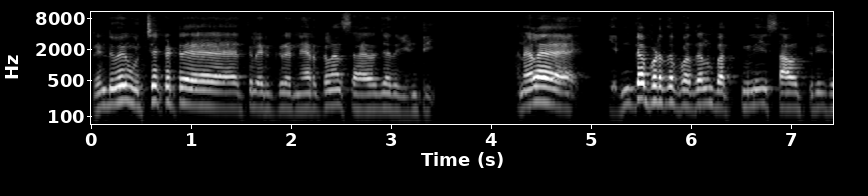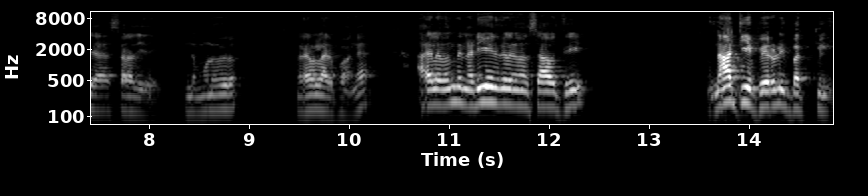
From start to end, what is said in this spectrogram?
ரெண்டு பேரும் உச்சக்கட்டத்தில் இருக்கிற நேரத்தெல்லாம் சரோஜாதேவி என்ட்ரி அதனால் எந்த படத்தை பார்த்தாலும் பத்மினி சாவித்திரி ச- சரோஜாதேவி இந்த மூணு பேரும் பிரபலாக இருப்பாங்க. அதில் வந்து நடிகர் தலைவர் சாவித்திரி நாட்டிய பேரொழி பத்மினி.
